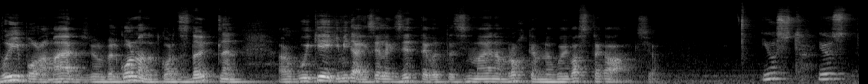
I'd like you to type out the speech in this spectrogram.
võib-olla ma äärmisel juhul veel kolmandat korda seda ütlen. aga kui keegi midagi sellega siis ette võtta, siis ma enam rohkem nagu ei vasta ka, eks ju. just, just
